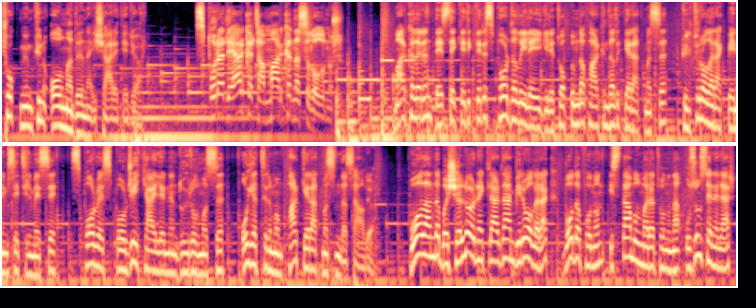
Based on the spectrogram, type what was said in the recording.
çok mümkün olmadığına işaret ediyor. Spora değer katan marka nasıl olunur? Markaların destekledikleri spor dalı ile ilgili toplumda farkındalık yaratması, kültür olarak benimsetilmesi, spor ve sporcu hikayelerinin duyurulması, o yatırımın fark yaratmasını da sağlıyor. Bu alanda başarılı örneklerden biri olarak Vodafone'un İstanbul Maratonu'na uzun seneler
